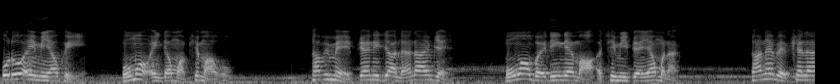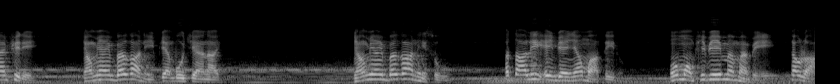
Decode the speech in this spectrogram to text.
ကိုတို့အိမ်မရောက်ခင်မိုးမောင်အိမ်ကြောင်းမှာဖြစ်မှာကိုဒါပေမဲ့ပြန်နေကြလမ်းတိုင်းပြန်မိုးမောင်ဘယ်တင်းထဲမှာအချိန်မီပြန်ရောက်မနိုင် ဒါနဲ့ပဲဖြက်လန်းဖြစ်တယ်ညောင်မြိုင်ဘက်ကနေပြန်ဖို့ကြံလိုက်ညောင်မြိုင်ဘက်ကနေဆိုအသားလေးအိမ်ပြန်ရောက်မှသိတော့မိုးမောင်ဖြည်းဖြည်းမှန်မှန်ပဲကြောက်လာ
